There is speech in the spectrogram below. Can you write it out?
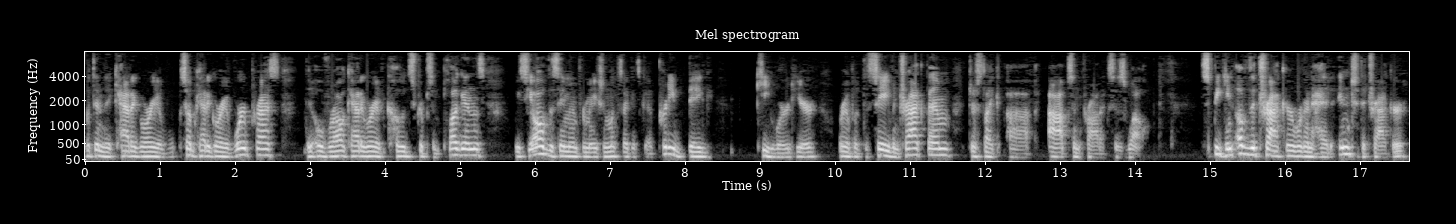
within the category of subcategory of WordPress. The overall category of code scripts and plugins. We see all of the same information. Looks like it's got a pretty big keyword here. We're able to save and track them, just like uh, ops and products as well. Speaking of the tracker, we're going to head into the tracker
